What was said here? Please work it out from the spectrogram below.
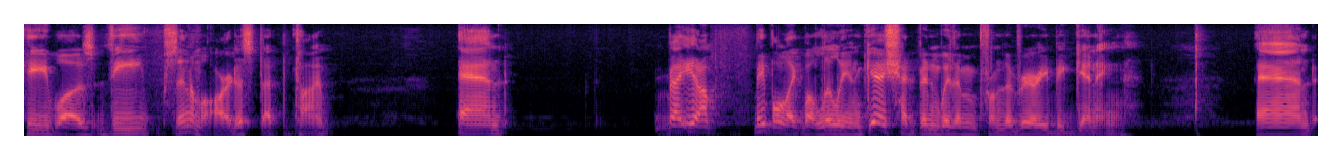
He was the cinema artist at the time. And, you know, people like, well, Lillian Gish had been with him from the very beginning. And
